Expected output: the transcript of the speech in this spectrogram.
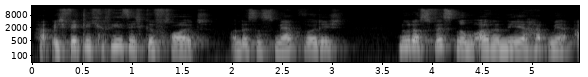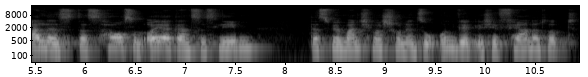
hat mich wirklich riesig gefreut und es ist merkwürdig, nur das Wissen um eure Nähe hat mir alles, das Haus und euer ganzes Leben, das mir manchmal schon in so unwirkliche Ferne rückt,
